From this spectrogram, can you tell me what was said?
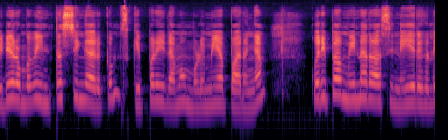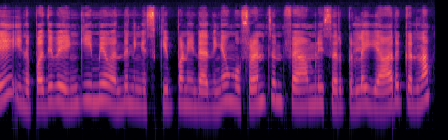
வீடியோ ரொம்பவே இன்ட்ரெஸ்டிங்காக இருக்கும். ஸ்கிப் பண்ணிடாமல் முழுமையாக பாருங்கள் குறிப்பாக மீனராசி நேயர்களே இந்த பதிவை எங்கேயுமே வந்து நீங்கள் ஸ்கிப் பண்ணிடாதீங்க. உங்கள் ஃப்ரெண்ட்ஸ் அண்ட் ஃபேமிலி சர்க்கிளில் யாருக்கெல்லாம்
